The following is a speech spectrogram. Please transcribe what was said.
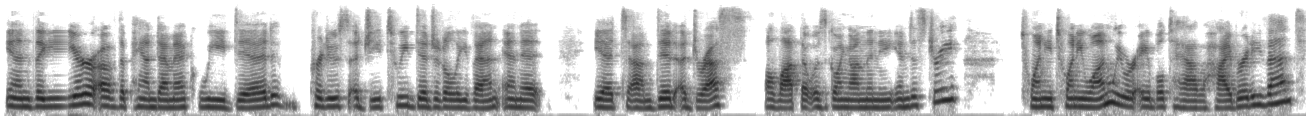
in the year of the pandemic, we did produce a G2E digital event and it, it um, did address a lot that was going on in the industry. 2021, we were able to have a hybrid event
